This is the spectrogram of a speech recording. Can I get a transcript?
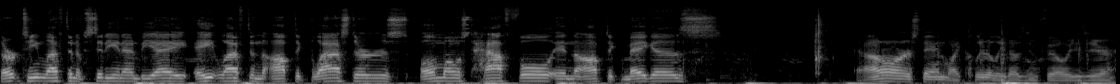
13 left in Obsidian NBA, 8 left in the Optic Blasters, almost half full in the Optic Megas. I don't understand why clearly doesn't feel easier.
